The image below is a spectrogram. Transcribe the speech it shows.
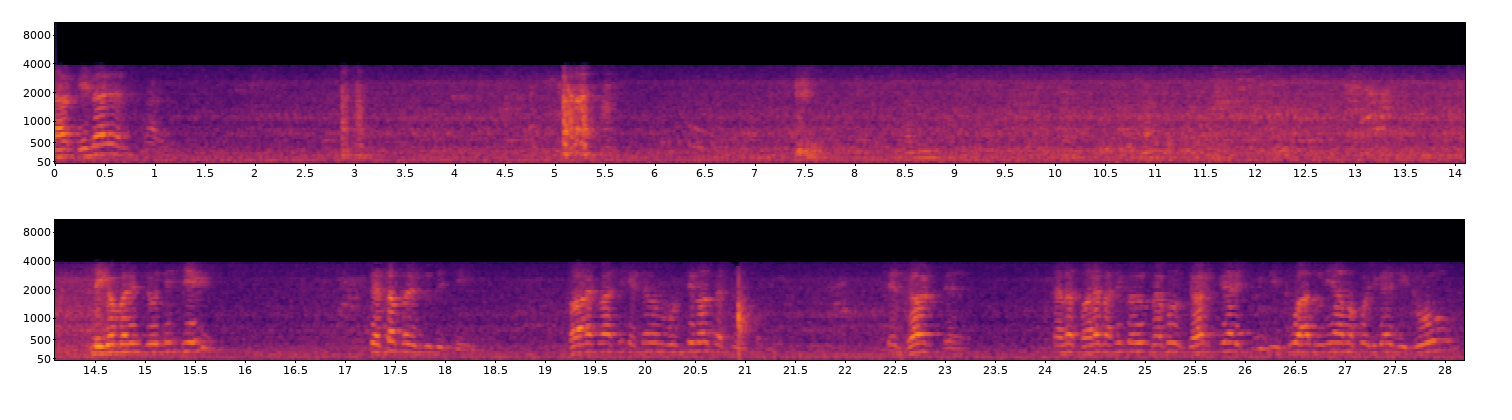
દિગંબરી જુદી છે? ચેતંબરી જુદી છે? સ્વર્ગવાસી કે મૂર્તિ નો પ્રશ્ન છે તે જડ છે. ત્યારે સ્વર્ગવાસી કહ્યું, મેં જડ સિવાય શું દીઠું આ દુનિયામાં કોઈ જગ્યાએ દીઠું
